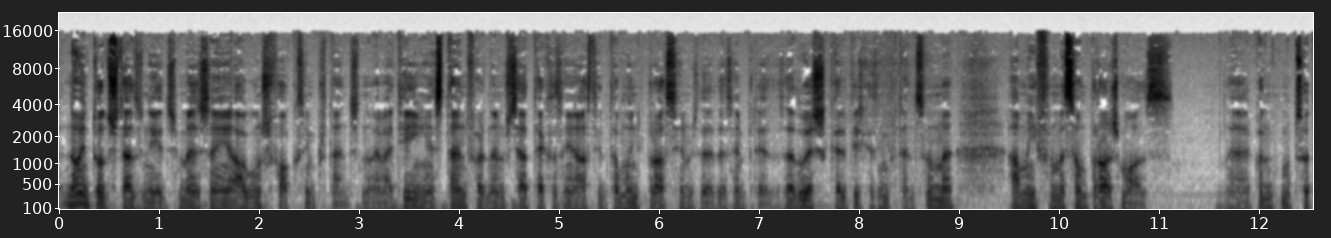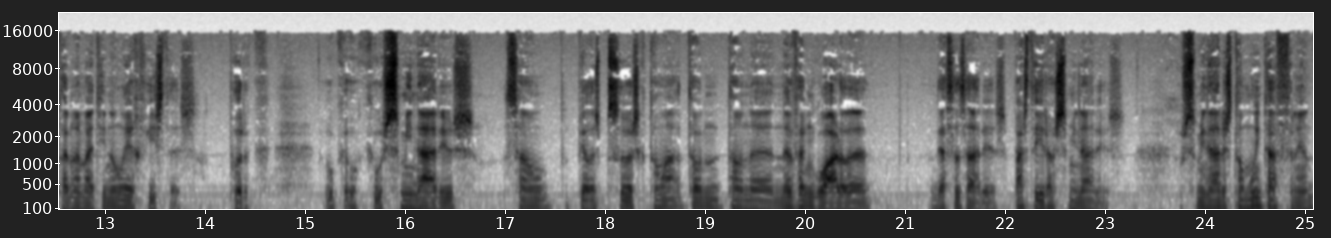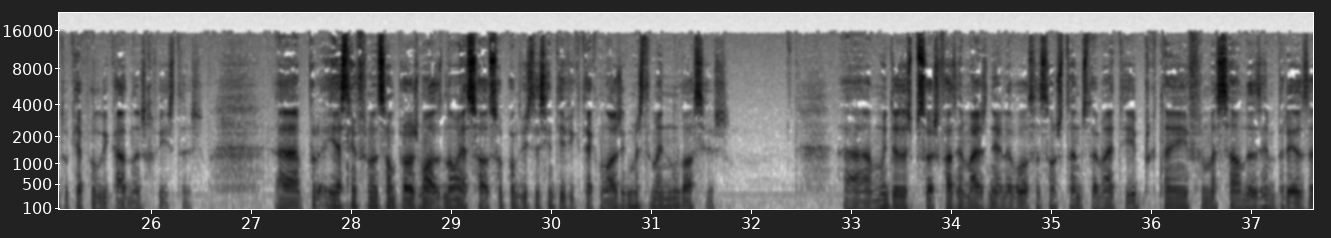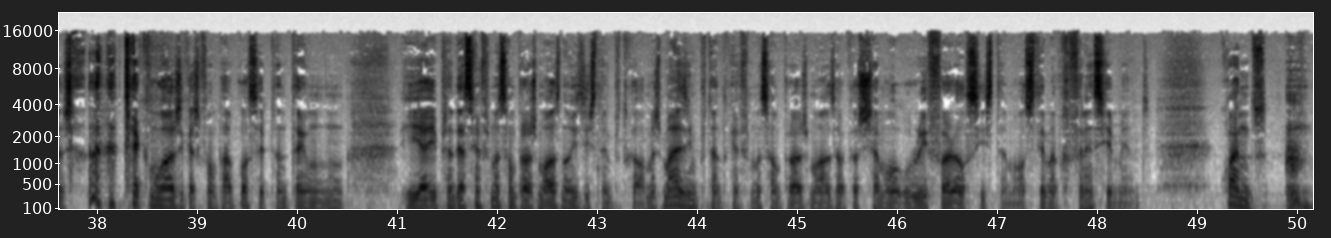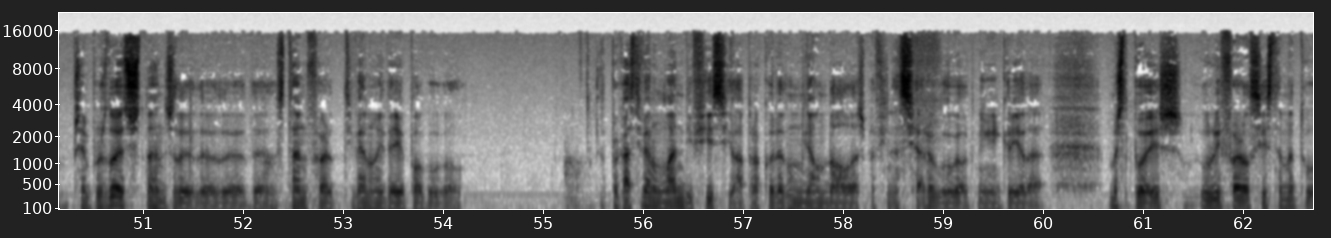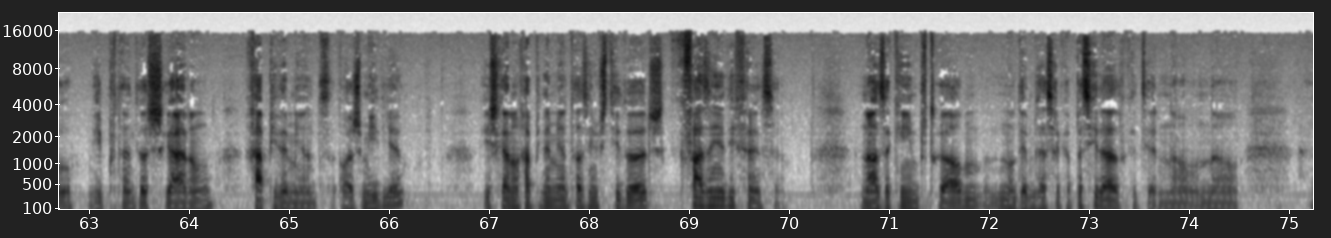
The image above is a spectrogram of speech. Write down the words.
não em todos os Estados Unidos, mas em alguns focos importantes. No MIT, em Stanford, na Universidade de Texas, em Austin, estão muito próximos de, das empresas. Há duas características importantes. Uma, há uma informação por osmose. Eh, quando uma pessoa está no MIT, não lê revistas, porque o, o, os seminários são pelas pessoas que estão, lá, estão, estão na, na, vanguarda dessas áreas. Basta ir aos seminários. Os seminários estão muito à frente do que é publicado nas revistas. Uh, e essa informação para os modos não é só do seu ponto de vista científico e tecnológico, mas também de negócios. Uh, muitas das pessoas que fazem mais dinheiro na Bolsa são estudantes da MIT porque têm informação das empresas tecnológicas que vão para a Bolsa. E, portanto, tem um, e, e, portanto, essa informação para osmose não existe em Portugal. Mas mais importante que a informação para osmose é o que eles chamam o referral system, ou o sistema de referenciamento. Quando, por exemplo, os dois estudantes de, de, de Stanford tiveram a ideia para o Google, por acaso tiveram um ano difícil à procura de um milhão de dólares para financiar o Google, que ninguém queria dar. Mas depois o referral system atuou e, portanto, eles chegaram rapidamente aos mídia e chegaram rapidamente aos investidores que fazem a diferença. Nós aqui em Portugal não temos essa capacidade, quer dizer, não, não,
